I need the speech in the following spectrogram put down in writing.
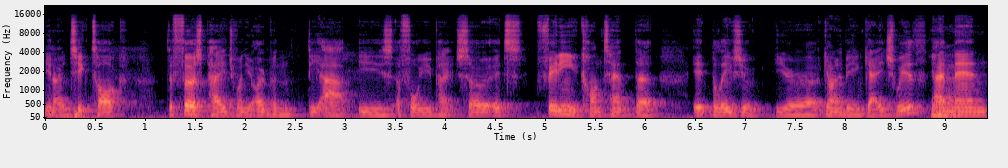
you know TikTok, the first page when you open the app is a for you page. So it's feeding you content that it believes you're you're uh, going to be engaged with, Yeah. and then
